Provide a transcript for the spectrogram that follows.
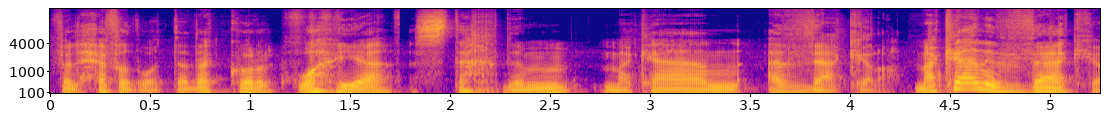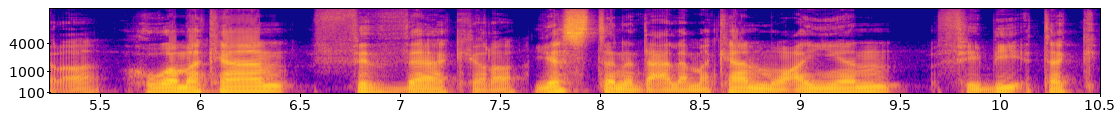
في الحفظ والتذكر وهي استخدم مكان الذاكرة. مكان الذاكرة هو مكان في الذاكرة يستند على مكان معين في بيئتك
